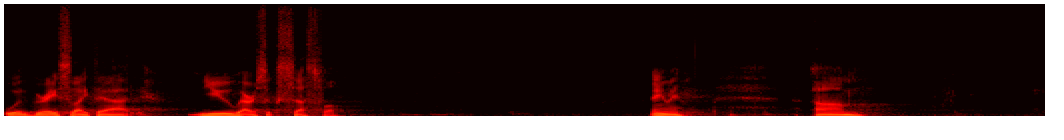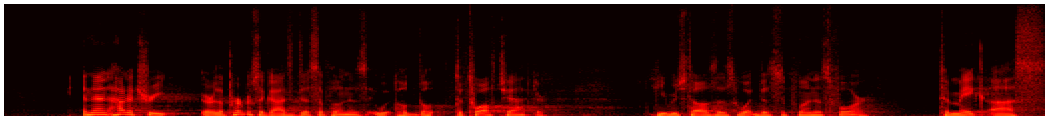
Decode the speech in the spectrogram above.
with grace like that, you are successful. Anyway, um, and then how to treat, or the purpose of God's discipline is the 12th chapter. Hebrews tells us what discipline is for to make us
